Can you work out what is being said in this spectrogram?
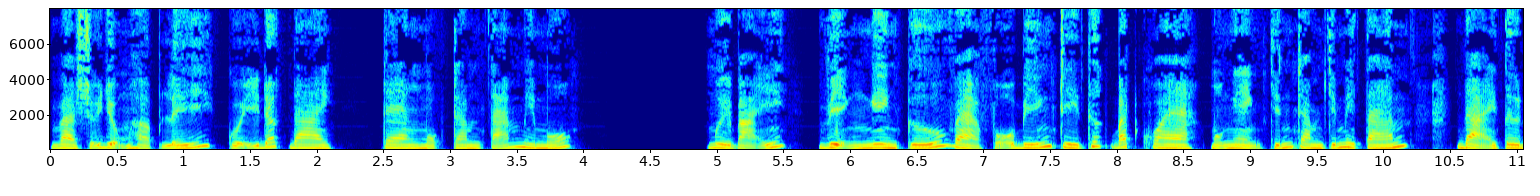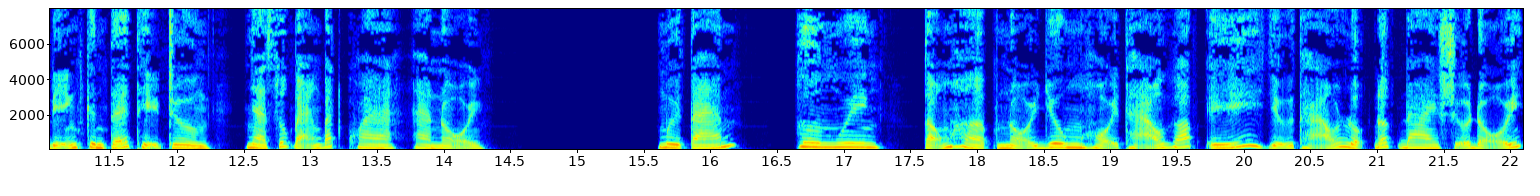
và sử dụng hợp lý quỹ đất đai, trang 181. 17. Viện Nghiên cứu và Phổ biến tri thức Bách Khoa 1998, Đại từ điển Kinh tế Thị trường, Nhà xuất bản Bách Khoa, Hà Nội. 18. Hương Nguyên, tổng hợp nội dung hội thảo góp ý dự thảo luật đất đai sửa đổi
